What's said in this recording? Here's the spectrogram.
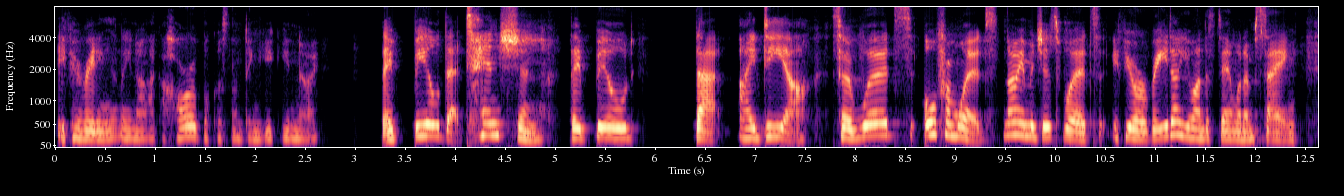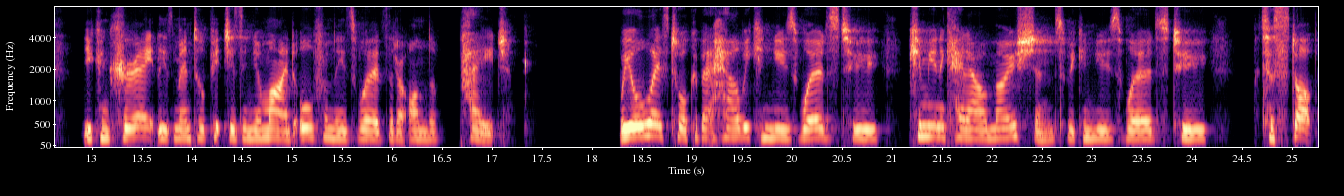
If you're reading, you know, like a horror book or something, you, you know, they build that tension, they build that idea. So, words, all from words, no images, words. If you're a reader, you understand what I'm saying. You can create these mental pictures in your mind, all from these words that are on the page. We always talk about how we can use words to communicate our emotions. We can use words to, to stop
